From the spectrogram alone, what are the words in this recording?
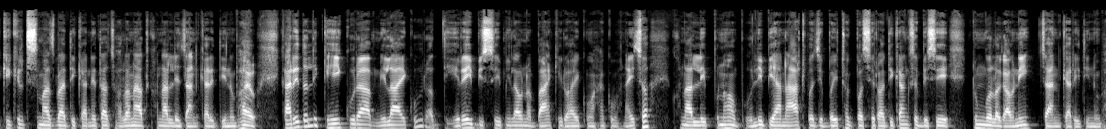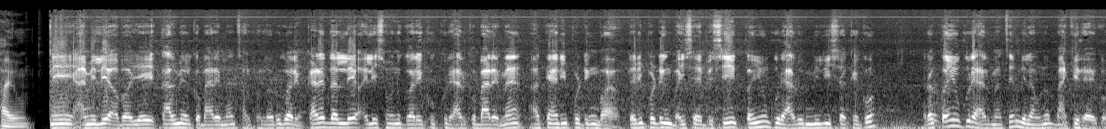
एकीकृत समाजवादीका नेता झलनाथ खनालले जानकारी दिनुभयो। कार्यदलले केही कुरा मिलाएको र धेरै विषय मिलाउन बाँकी रहेको उहाँको भनाइ छ। खनालले पुनः भोलि बिहान आठ बजे बैठक बसेर अधिकांश विषय टुङ्गो लगाउने जानकारी दिनुभयो। हामीले अब यही तालमेलको बारेमा छलफलहरू गर्यौँ। कार्यदलले अहिलेसम्म गरेको कुराहरूको बारेमा त्यहाँ रिपोर्टिङ भयो। त्यो रिपोर्टिङ भइसकेपछि कैयौँ कुराहरू मिलिसकेको र कैयौँ कुराहरूमा चाहिँ मिलाउन बाँकी रहेको।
